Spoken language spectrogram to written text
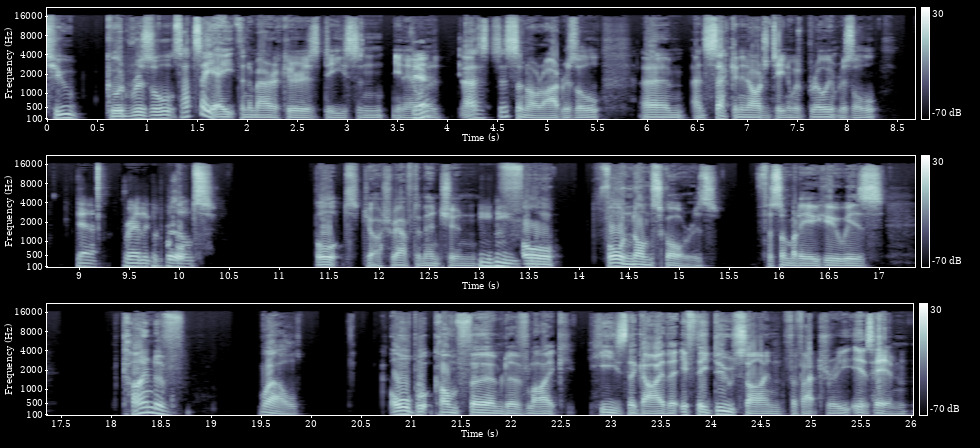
two good results. I'd say eighth in America is decent. You know, yeah. that's just an all right result. Um, and second in Argentina was brilliant result. Yeah, really good result. But Josh, we have to mention mm-hmm. four four non-scorers for somebody who is kind of well all but confirmed of like he's the guy that if they do sign for factory it's him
